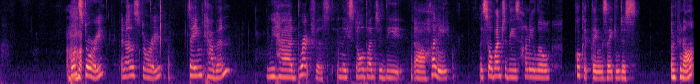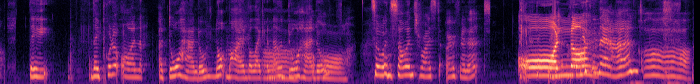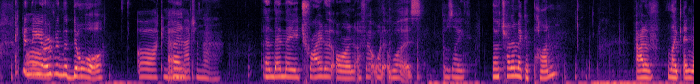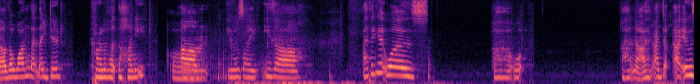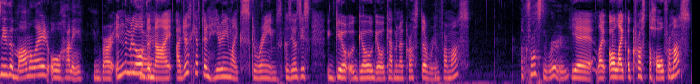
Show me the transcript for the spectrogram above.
one uh-huh. story, another story, same cabin. We had breakfast, and they stole a bunch of the uh, honey. They stole a bunch of these honey little pocket things they can just open up. They they put it on a door handle, not mine, but like another ah. door handle. Oh. So when someone tries to open it, Oh they get honey no. in their hand. Oh. And they Oh. open the door, Oh, I can And- imagine that. and then they tried it on. I forgot what it was. It was like they were trying to make a pun out of like another one that they did, kind of like the honey. Oh. Um, it was like either. I think it was. Uh, what? Uh, no, I, I I- it was either marmalade or honey. Bro, in the middle of the night, I just kept on hearing like screams because there was this girl, girl, girl cabin across the room from us. Across the room. Yeah, like or like across the hall from us.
